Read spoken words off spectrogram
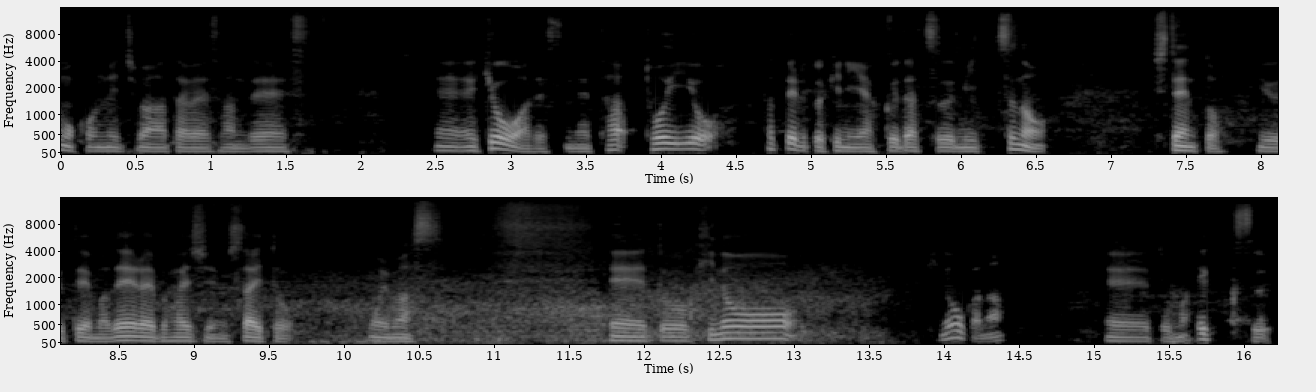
うもこんにちは、たわやさんです。えー今日はですね、問いを立てるときに役立つ3つの視点というテーマでライブ配信をしたいと思います。えっ、と、昨日、昨日かな？えっ、と、ま、X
